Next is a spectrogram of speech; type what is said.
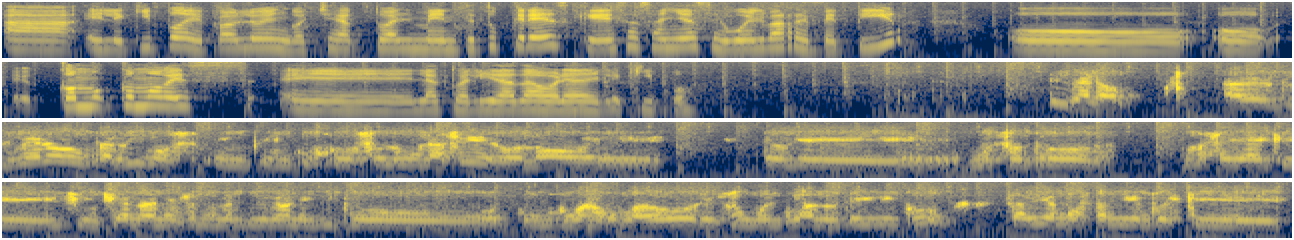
a el equipo de Pablo Bengoche actualmente? ¿Tú crees que esa hazaña se vuelva a repetir? ¿O, o ¿cómo, cómo ves eh, la actualidad ahora del equipo? Bueno, a ver, primero perdimos en, Cusco solo 1 a 0, ¿no? Eh, creo que nosotros, más allá de que Cienciano en ese momento era un equipo con buenos jugadores, un buen comando técnico, sabíamos también pues que,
